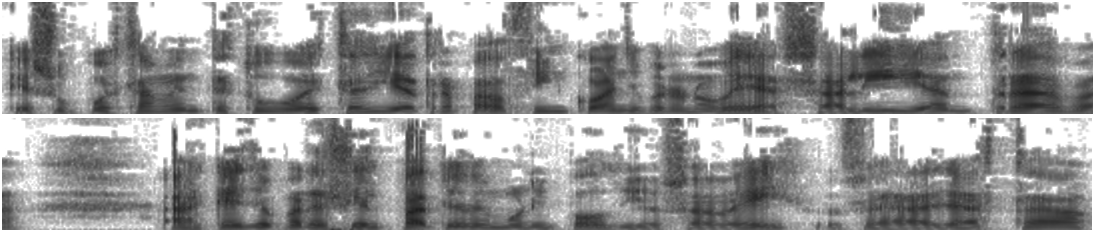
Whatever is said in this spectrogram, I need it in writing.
que supuestamente estuvo este allí atrapado cinco años, pero no veas, salía, entraba, aquello parecía el patio de Monipodio, ¿sabéis? O sea, ya está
